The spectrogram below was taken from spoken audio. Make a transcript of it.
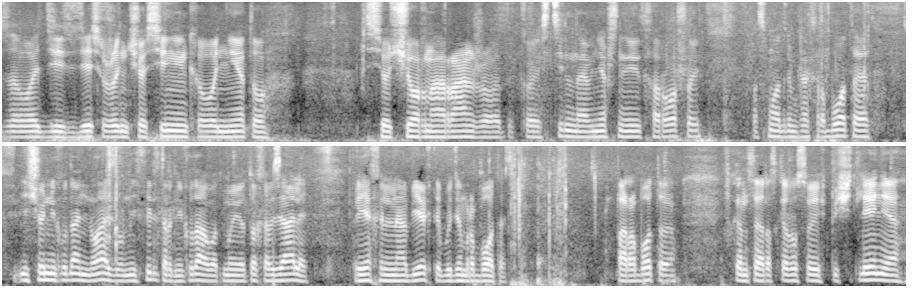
Заводить. Здесь уже ничего синенького нету. Все черно-оранжевое. Такое стильное, внешний вид хороший. Посмотрим, как работает. Еще никуда не лазил, ни фильтр, никуда. Вот мы ее только взяли, приехали на объект и будем работать. Поработаю. В конце расскажу свои впечатления.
